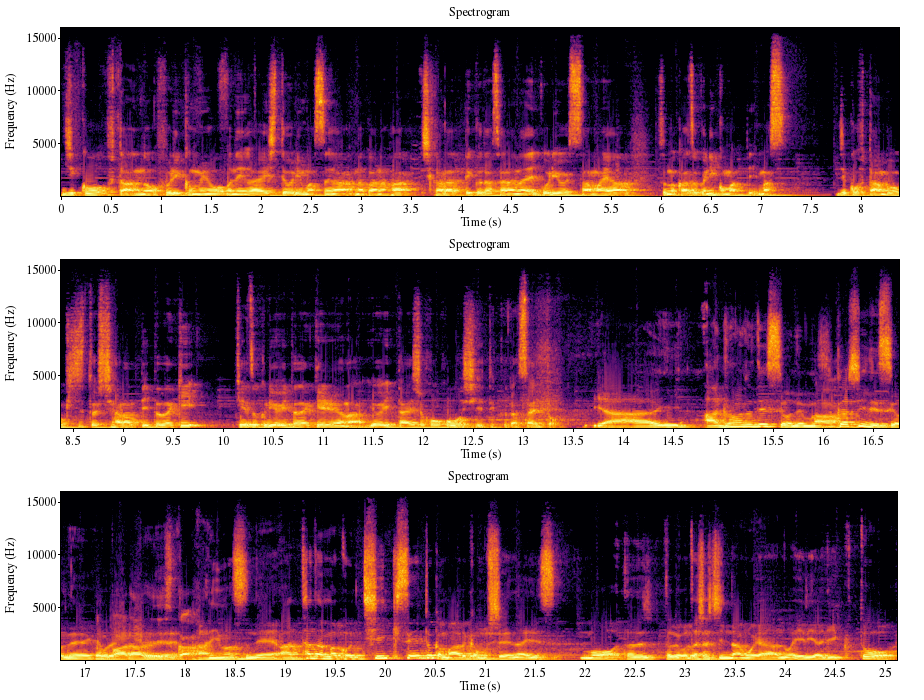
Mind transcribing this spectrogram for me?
自己負担の振り込みをお願いしておりますが、なかなか支払ってくださらないご利用者様やその家族に困っています。自己負担分をきちっと支払っていただき、継続利用いただけるような良い対処方法を教えてくださいと。いやあるあるですよね。難しいですよねこれ。あるあるですか？ありますね。あただまあこれ地域性とかもあるかもしれないです。もう例えば私たち名古屋のエリアで行くと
